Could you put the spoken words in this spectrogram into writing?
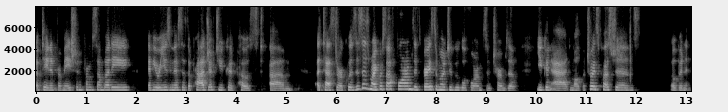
obtain information from somebody. If you were using this as a project, you could post um, a test or a quiz. This is Microsoft Forms. It's very similar to Google Forms in terms of you can add multiple choice questions, open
